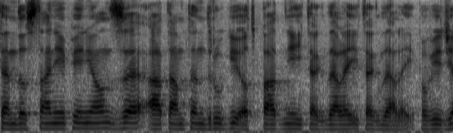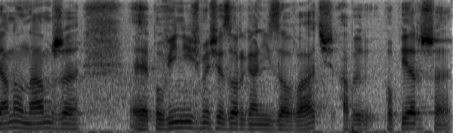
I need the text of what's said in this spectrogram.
ten dostanie pieniądze, a tamten drugi odpadnie i tak dalej, i tak dalej. Powiedziano nam, że powinniśmy się zorganizować, aby po pierwsze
